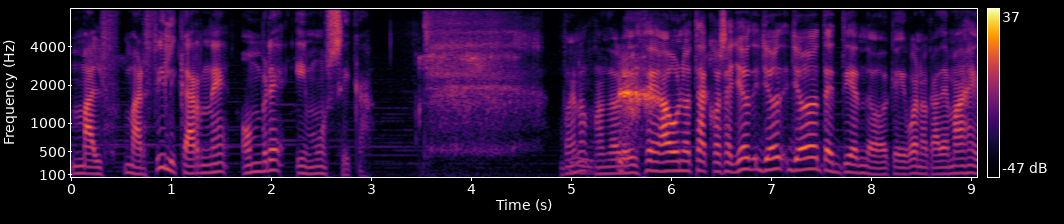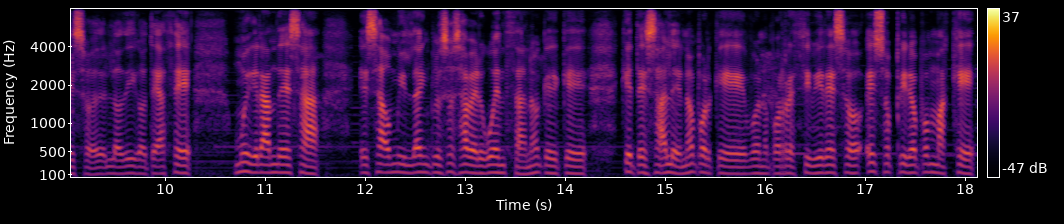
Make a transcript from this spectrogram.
marfil y carne, hombre y música. Bueno, cuando le dicen a uno estas cosas, yo, yo, yo te entiendo, que bueno, que además eso, eh, lo digo, te hace muy grande esa, esa humildad, incluso esa vergüenza, ¿no? Que, que, que te sale, ¿no? Porque, bueno, pues recibir eso, esos piropos más que,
